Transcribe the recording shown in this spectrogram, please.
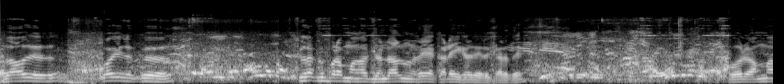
அதாவது கோயிலுக்கு கிழக்கு புறமாக சென்றாலும் நிறைய கடைகள் இருக்கிறது. ஒரு அம்மா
